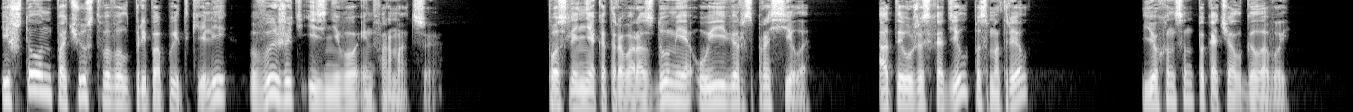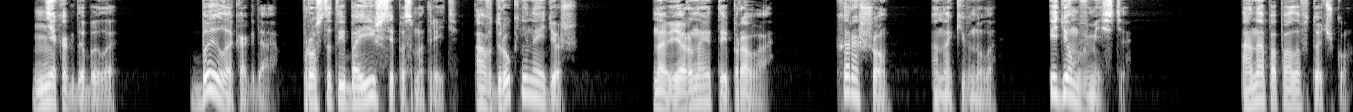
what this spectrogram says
и что он почувствовал при попытке Ли выжать из него информацию. После некоторого раздумья Уивер спросила, «А ты уже сходил, посмотрел?» Йоханссон покачал головой. «Некогда было». «Было когда. Просто ты боишься посмотреть. А вдруг не найдешь?» «Наверное, ты права». «Хорошо», — она кивнула. «Идем вместе». Она попала в точку.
